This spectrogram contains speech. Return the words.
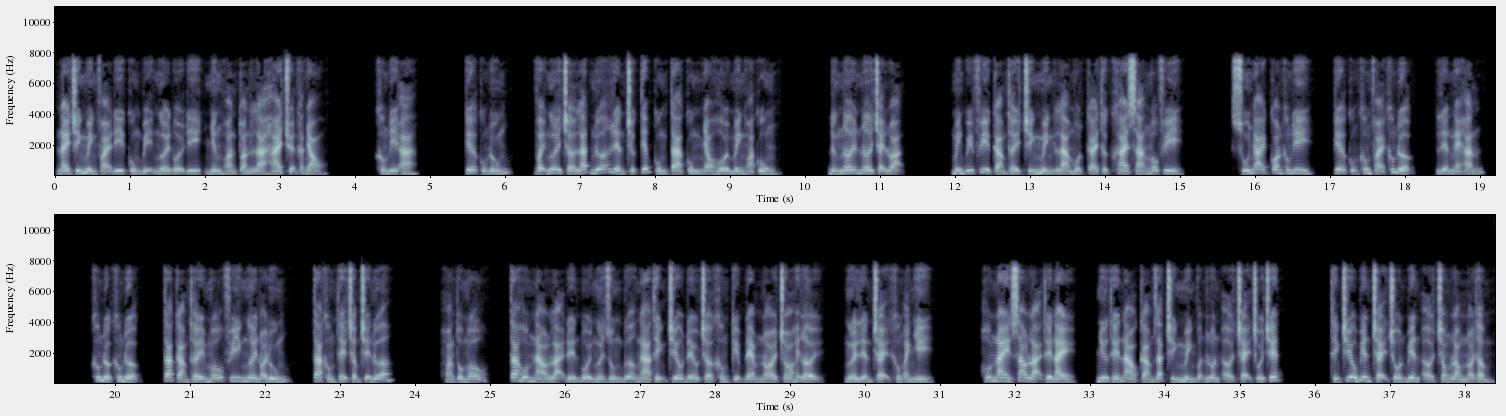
Này chính mình phải đi cùng bị người đuổi đi nhưng hoàn toàn là hai chuyện khác nhau. Không đi a kia cũng đúng, vậy ngươi chờ lát nữa liền trực tiếp cùng ta cùng nhau hồi Minh Hoa Cung. Đừng nơi nơi chạy loạn. Minh Quý Phi cảm thấy chính mình là một cái thực khai sáng mẫu phi. Xú nhại con không đi, kia cũng không phải không được, liền nghe hắn. Không được không được, ta cảm thấy mẫu phi ngươi nói đúng, ta không thể chậm trễ nữa. Hoàng tổ mẫu, ta hôm nào lại đến bồi ngươi dùng bữa Nga thịnh chiêu đều chờ không kịp đem nói cho hết lời, người liền chạy không ảnh nhi. Hôm nay sao lại thế này, như thế nào cảm giác chính mình vẫn luôn ở chạy chối chết. Thịnh chiêu biên chạy trốn biên ở trong lòng nói thầm.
